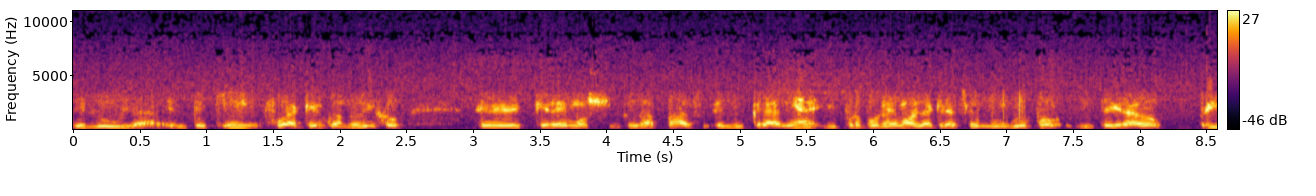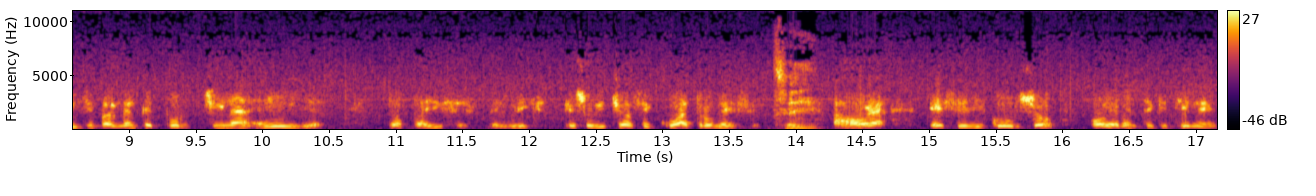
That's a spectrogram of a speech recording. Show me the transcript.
de Lula en Pekín fue aquel cuando dijo eh, queremos la paz en Ucrania y proponemos la creación de un grupo integrado principalmente por China e India, dos países del BRICS. Eso dicho hace cuatro meses. Ahora, ese discurso, obviamente que tiene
